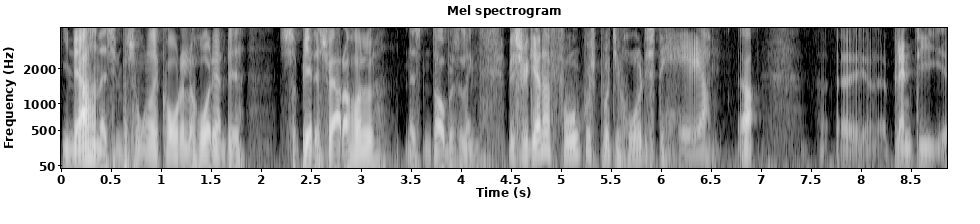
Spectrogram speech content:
i nærheden af sin personlige rekord eller hurtigere end det, så bliver det svært at holde næsten dobbelt så længe. Hvis vi gerne har fokus på de hurtigste herrer, ja. øh, blandt de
